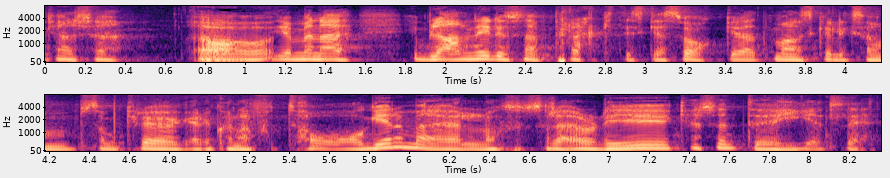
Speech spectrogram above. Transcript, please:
kanske. Ja. Och Jag menar, ibland är det sådana praktiska saker att man ska liksom som krögare kunna få tag i de här ölen också. Sådär. Och det är kanske inte helt lätt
